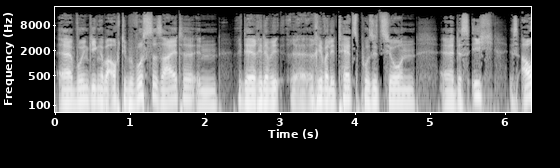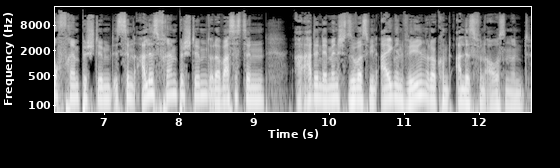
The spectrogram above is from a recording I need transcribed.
äh, wohingegen aber auch die bewusste Seite in der Rivalitätsposition äh, des Ich ist auch fremdbestimmt. Ist denn alles fremdbestimmt oder was ist denn, hat denn der Mensch sowas wie einen eigenen Willen oder kommt alles von außen und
